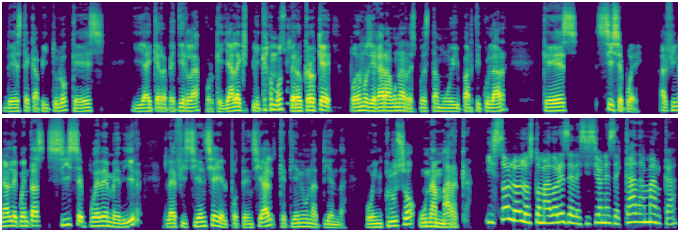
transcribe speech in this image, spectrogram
de este capítulo, que es, y hay que repetirla porque ya la explicamos, pero creo que podemos llegar a una respuesta muy particular, que es, sí se puede. Al final de cuentas, sí se puede medir la eficiencia y el potencial que tiene una tienda o incluso una marca y solo los tomadores de decisiones de cada marca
